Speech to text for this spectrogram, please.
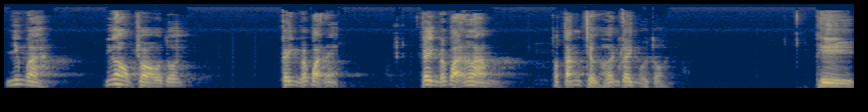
Nhưng mà, những học trò của tôi, kênh của các bạn ấy, kênh của các bạn ấy làm, nó tăng trưởng hơn kênh của tôi. Thì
